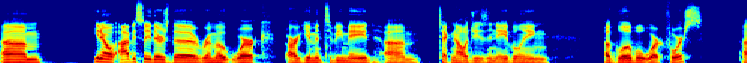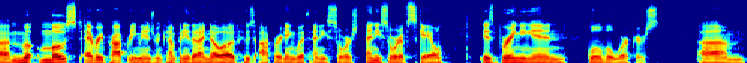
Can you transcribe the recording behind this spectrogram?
Um, you know, obviously there's the remote work argument to be made. Um, technology is enabling a global workforce. Uh, most every property management company that I know of who's operating with any source, any sort of scale, is bringing in global workers. Um,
